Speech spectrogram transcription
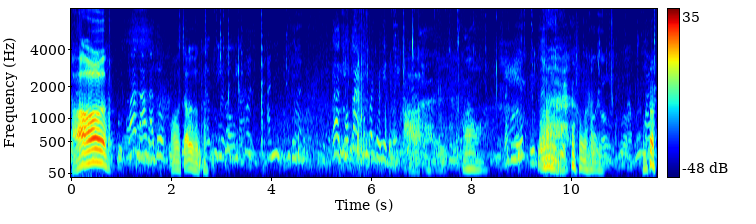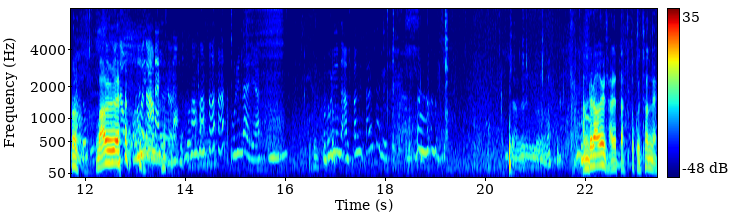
아, 와나 나도. 어, 짜고 좋다. 야 젓갈 한벌 저기 있네. 말을 해. 안 들어가길 잘했다. 또 고쳤네.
